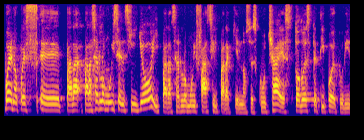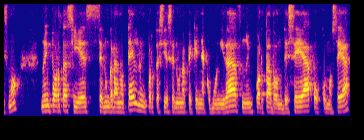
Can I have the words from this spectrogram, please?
Bueno, pues eh, para, hacerlo muy sencillo y para hacerlo muy fácil para quien nos escucha, es todo este tipo de turismo. No importa si es en un gran hotel, no importa si es en una pequeña comunidad, no importa dónde sea o cómo sea,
